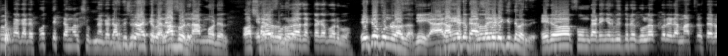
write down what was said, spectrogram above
শুকনা কাঠের প্রত্যেকটা মাল শুকনা কাঠের পিছনে। আরেকটা। লাভ মডেল এটা টাকা পড়ব। এইটাও পনেরো হাজার। জি আর দাম ভালো লাগে আছে, কিনতে পারবে? এটা ফোম কাটিং এর ভিতরে গোলাপ করে এটা মাত্র টাকা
